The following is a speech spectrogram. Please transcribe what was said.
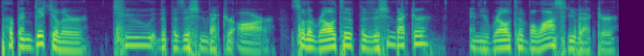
perpendicular to the position vector r. So the relative position vector and the relative velocity vector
